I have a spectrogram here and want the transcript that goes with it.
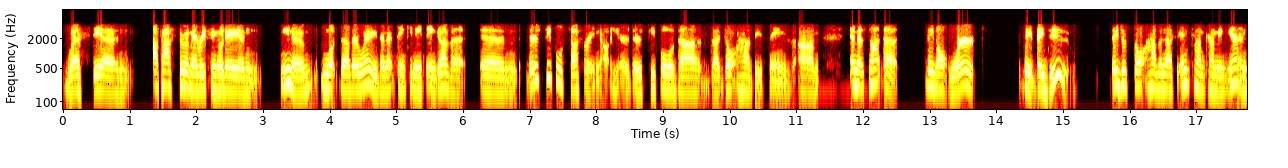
West End, I passed through them every single day and, you know, looked the other way, didn't think anything of it and there's people suffering out here. There's people that that don't have these things, um, and it's not that they don't work. They they do. They just don't have enough income coming in.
